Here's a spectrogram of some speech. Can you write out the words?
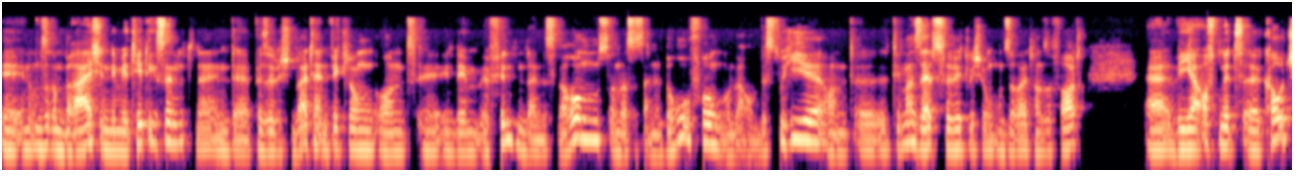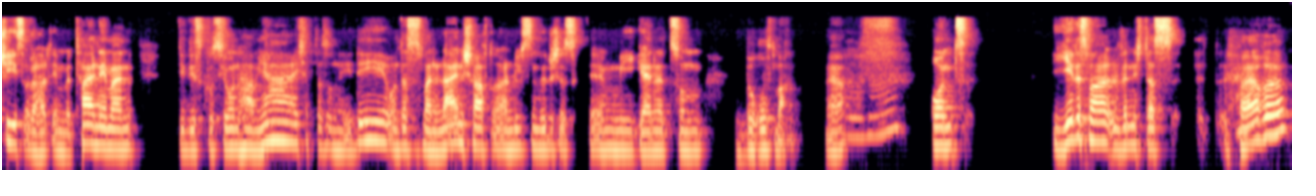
in unserem Bereich, in dem wir tätig sind, ne, in der persönlichen Weiterentwicklung und äh, in dem Finden deines Warums und was ist deine Berufung und warum bist du hier und äh, Thema Selbstverwirklichung und so weiter und so fort. Äh, wir ja oft mit äh, Coaches oder halt eben mit Teilnehmern die Diskussion haben, ja, ich habe da so eine Idee und das ist meine Leidenschaft und am liebsten würde ich es irgendwie gerne zum Beruf machen. Ja? Mhm. Und jedes Mal, wenn ich das höre,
